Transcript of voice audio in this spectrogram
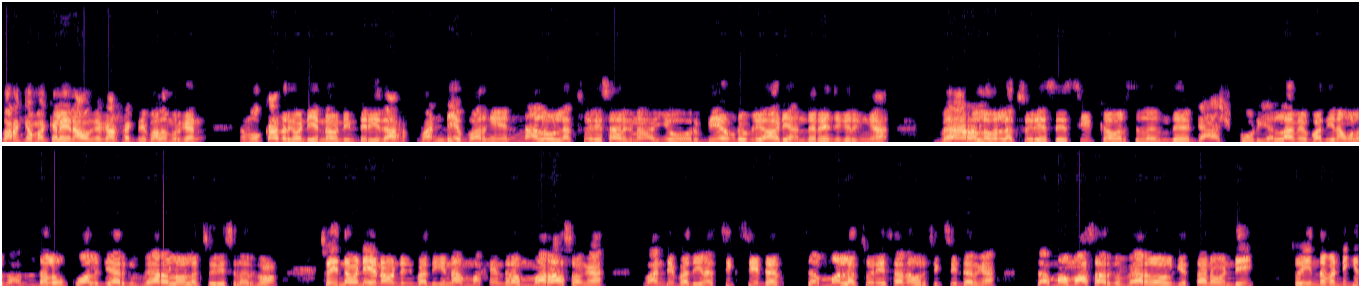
வணக்கம் மக்களே நான் உங்க கார் ஃபேக்டரி பாலமுருகன். நம்ம உட்காந்துருக்க வண்டி என்ன வண்டின்னு தெரியுதா? வண்டியை பாருங்க என்ன அளவு லக்ஸூரியஸாக இருக்குண்ணா. ஐயோ ஒரு பிஎம்டபிள்யூ ஆடி அந்த ரேஞ்சுக்கு இருக்குங்க. வேற லெவல் லக்ஸூரியஸு சீட் கவர்ஸ்ல இருந்து டேஷ்போர்டு எல்லாமே பாத்தீங்கன்னா உங்களுக்கு அந்த அளவு குவாலிட்டியா இருக்கு வேற லெவல் லக்ஸூரியஸில் இருக்கும். ஸோ இந்த வண்டி என்ன வண்டின்னு பாத்தீங்கன்னா மகேந்திரா மராசோங்க. வண்டி பாத்தீங்கன்னா சிக்ஸ் சீட்டர் செம்ம லக்ஸூரியஸான ஒரு சிக்ஸ் சீட்டருங்க செம்ம மாசா இருக்கும். வேற லெவல் கெத்தான வண்டி. ஸோ இந்த வண்டிக்கு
